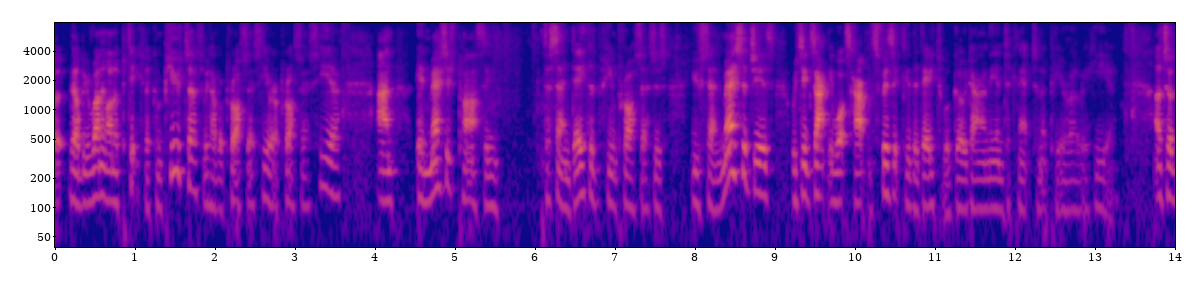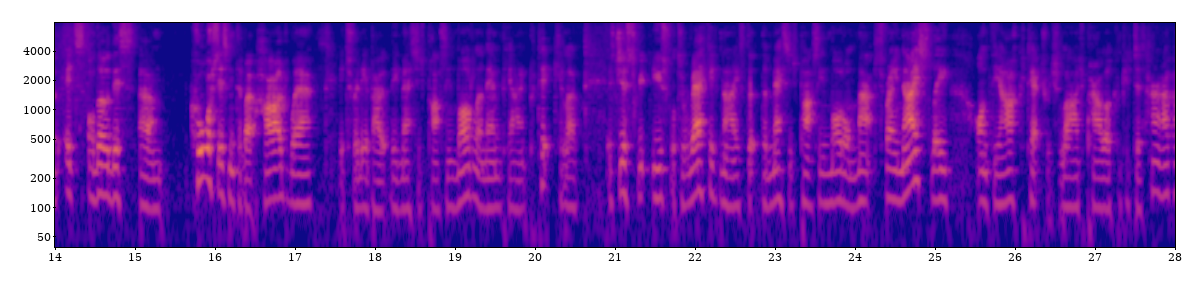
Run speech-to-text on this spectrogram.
but they'll be running on a particular computer. So we have a process here, a process here. And in message passing, to send data between processes, you send messages, which is exactly what happens physically. The data will go down the interconnect and appear over here. And so it's, although this um, course isn't about hardware, it's really about the message passing model and MPI in particular. It's just useful to recognize that the message passing model maps very nicely onto the architecture which large parallel computers have,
